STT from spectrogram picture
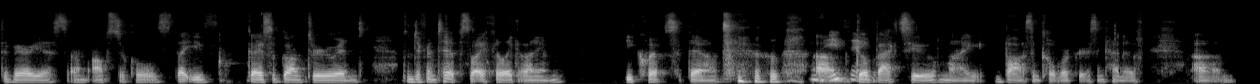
the various um, obstacles that you guys have gone through and some different tips. So I feel like I am equipped now to um, go back to my boss and coworkers and kind of um,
